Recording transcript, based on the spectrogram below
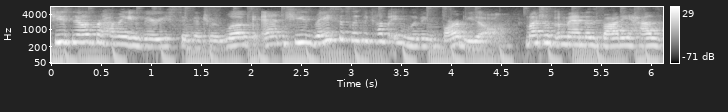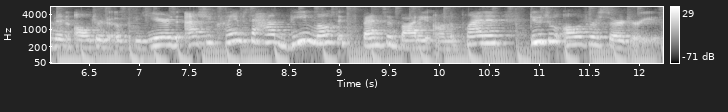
She's known for having a very signature look, and she's basically become a living Barbie doll. Much of Amanda's body has been altered over the years as she claims to have the most expensive body on the planet due to all of her surgeries.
